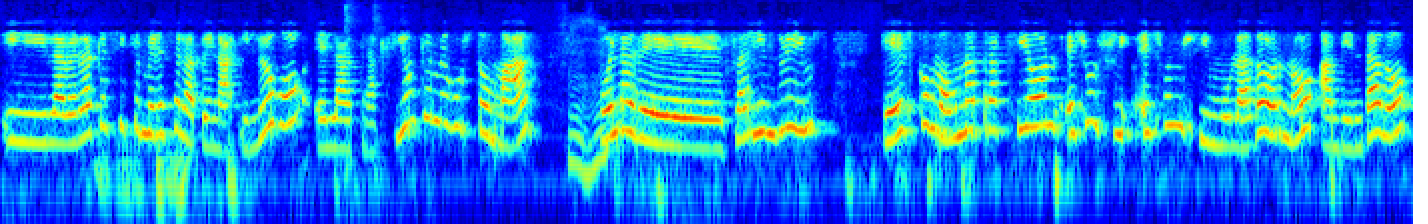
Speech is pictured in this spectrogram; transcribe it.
y la verdad que sí que merece la pena. Y luego, eh, la atracción que me gustó más fue la de Flying Dreams, que es como una atracción, es un, es un simulador, ¿no? Ambientado,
